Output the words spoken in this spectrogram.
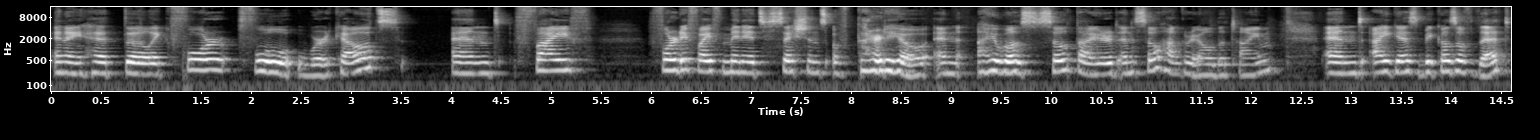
and i had uh, like four full workouts and five 45 minute sessions of cardio and i was so tired and so hungry all the time. And i guess because of that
